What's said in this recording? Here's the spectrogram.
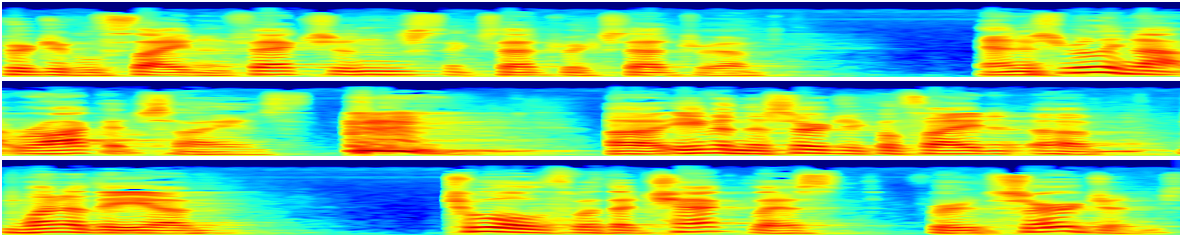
surgical site infections, et cetera, et cetera. And it's really not rocket science. uh, even the surgical site, uh, one of the uh, tools with a checklist for surgeons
